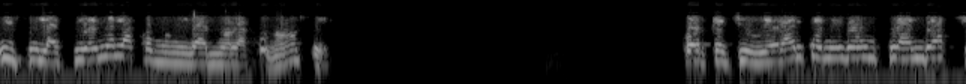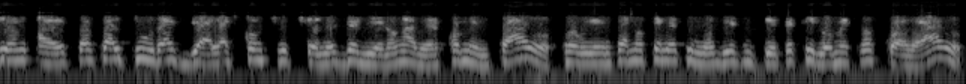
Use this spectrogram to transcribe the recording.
Y si la tiene la comunidad no la conoce. porque si hubieran tenido un plan de acción a estas alturas, ya las construcciones debieron haber comenzado. Providencia no tiene sino 17 kilómetros cuadrados.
